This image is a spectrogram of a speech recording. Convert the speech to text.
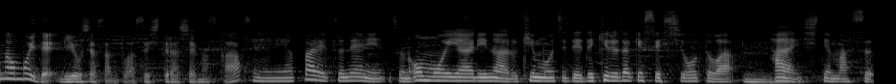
んな思いで利用者さんとは接してらっしゃいますか、そうやね。やっぱり常にその思いやりのある気持ちでできるだけ接しようとは、うん。はいしてます。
